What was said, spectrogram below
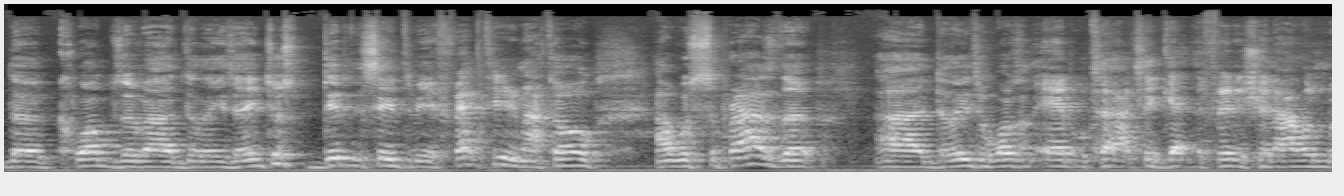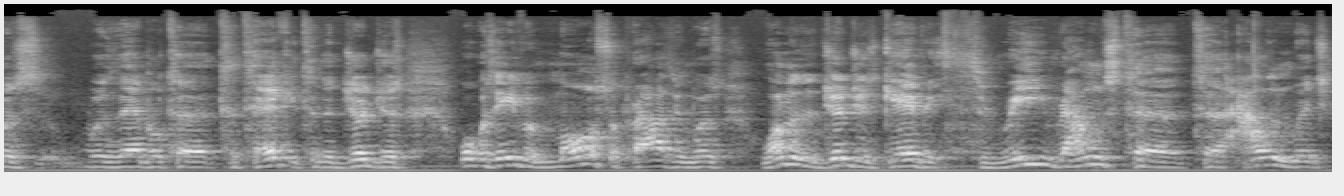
the quads of uh, Dolidze, it just didn't seem to be affecting him at all. I was surprised that uh, Dolidze wasn't able to actually get the finish and Allan was was able to, to take it to the judges. What was even more surprising was one of the judges gave it three rounds to, to Allan, which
